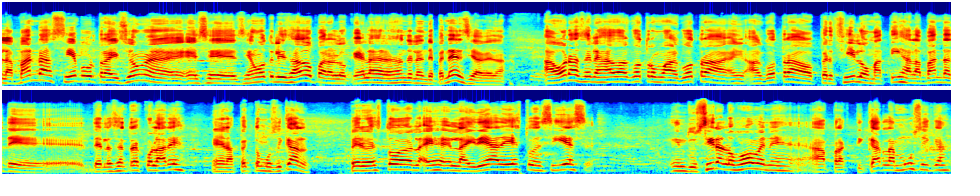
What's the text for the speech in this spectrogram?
las bandas siempre por tradición eh, eh, se, han utilizado para lo que es la celebración de la independencia, ¿verdad? Ahora se les ha dado algo otro, algo otra, eh, algo otro perfil o matiz a las bandas de, de los centros escolares en el aspecto musical. Pero esto, la idea de esto en sí es inducir a los jóvenes a practicar la música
